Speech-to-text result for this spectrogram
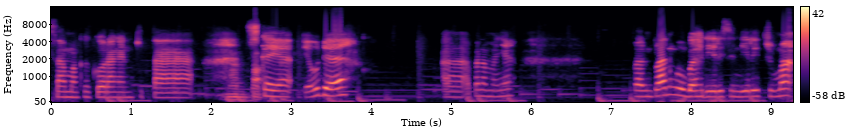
sama kekurangan kita. Terus mantap kayak ya udah eh, apa namanya pelan-pelan ngubah diri sendiri. Cuma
